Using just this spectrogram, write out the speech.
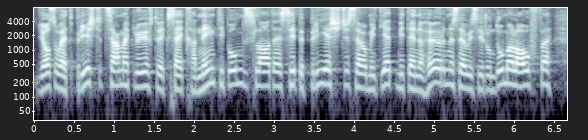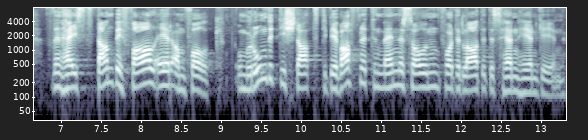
Josua hat Priester zusammengerufen und hat gesagt, nehmt die Bundeslade, sieben Priester sollen mit, mit diesen Hörnern sollen sie rundherum laufen. Dann heißt dann befahl er am Volk, umrundet die Stadt, die bewaffneten Männer sollen vor der Lade des Herrn hergehen.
